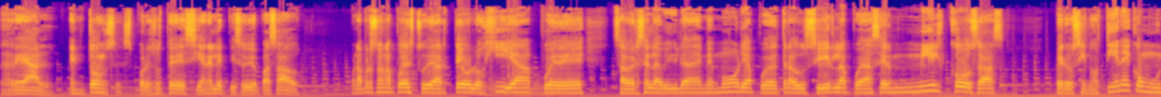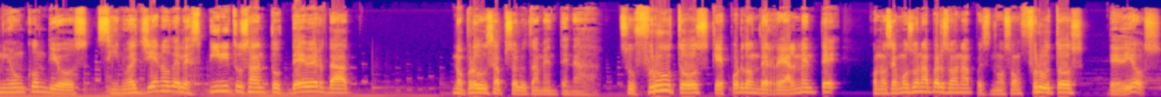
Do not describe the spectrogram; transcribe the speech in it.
real. Entonces, por eso te decía en el episodio pasado, una persona puede estudiar teología, puede saberse la Biblia de memoria, puede traducirla, puede hacer mil cosas, pero si no tiene comunión con Dios, si no es lleno del Espíritu Santo de verdad, no produce absolutamente nada sus frutos, que es por donde realmente conocemos a una persona, pues no son frutos de Dios.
